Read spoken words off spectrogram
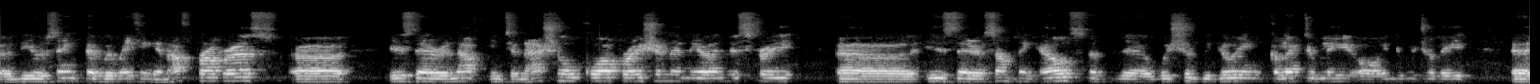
Uh, do you think that we're making enough progress? is there enough international cooperation in your industry? Uh, is there something else that uh, we should be doing collectively or individually uh,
